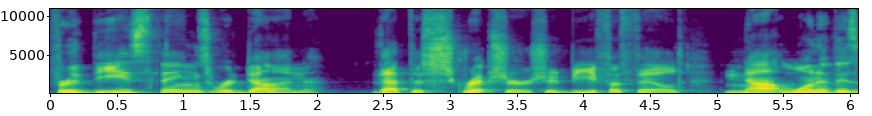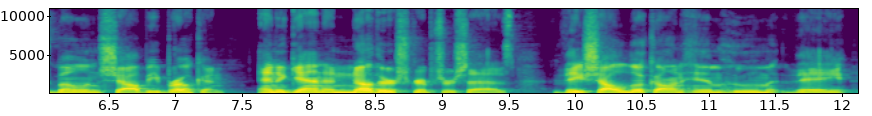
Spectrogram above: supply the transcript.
For these things were done that the scripture should be fulfilled. Not one of his bones shall be broken. And again, another scripture says, They shall look on him whom they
